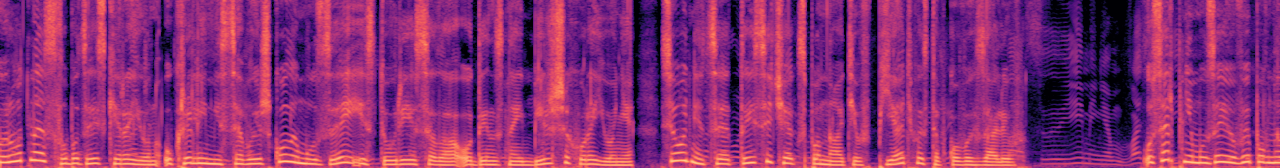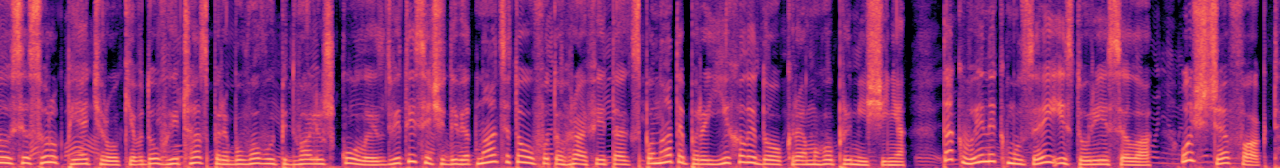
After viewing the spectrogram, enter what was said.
Коротне Слободзейський район. У крилі місцевої школи музей історії села, один з найбільших у районі. Сьогодні це тисячі експонатів, п'ять виставкових залів. У серпні музею виповнилося 45 років. Довгий час перебував у підвалі школи. З 2019-го фотографії та експонати переїхали до окремого приміщення. Так виник музей історії села. Ось ще факт:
